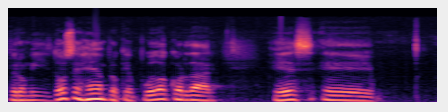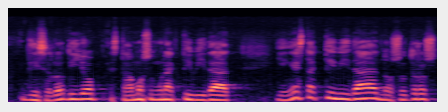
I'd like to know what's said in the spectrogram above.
Pero mis dos ejemplos que puedo acordar es, eh, dice los y yo estamos en una actividad y en esta actividad nosotros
